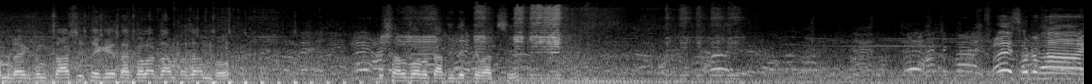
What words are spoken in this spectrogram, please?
আমরা একজন চাষি থেকে তার কলার দামটা জানব। বিশাল বড় কাঁদি দেখতে পাচ্ছি। ছোট ভাই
